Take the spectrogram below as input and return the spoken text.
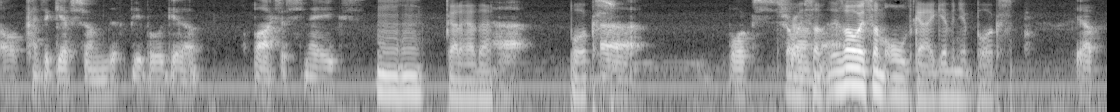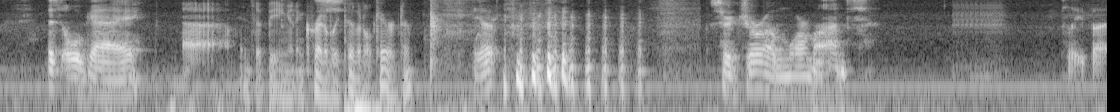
all kinds of gifts from the people. Who get a, a box of snakes, Mm-hmm. Gotta have that. uh, books. uh, books there's, always some, uh, there's always some old guy giving you books. Yep. This old guy. Uh, Ends up being an incredibly pivotal character. yep. Sir Jorah Mormont, played by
